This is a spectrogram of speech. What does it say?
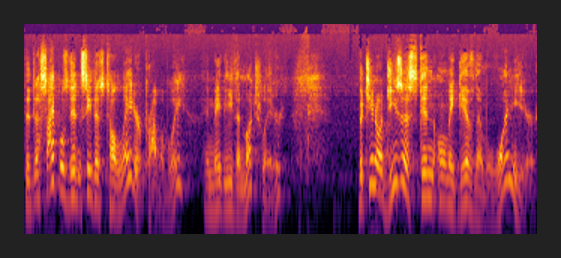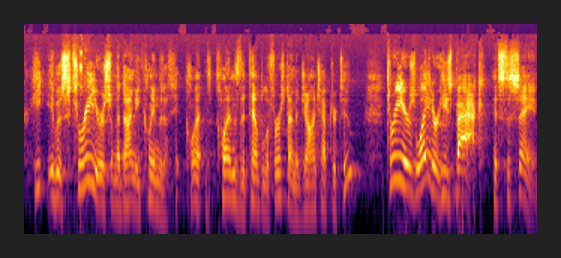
the disciples didn't see this till later, probably, and maybe even much later. But you know, Jesus didn't only give them one year. He, it was three years from the time he the, cleansed the temple the first time in John chapter 2. Three years later, he's back. It's the same.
